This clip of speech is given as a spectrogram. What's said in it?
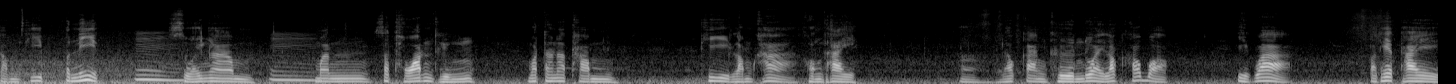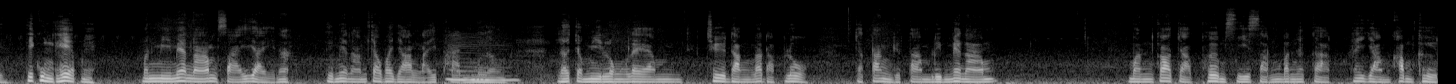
กรรมที่ประณีตอืมสวยงามอืมมันสะท้อนถึงวัฒนธรรมที่ล้ำค่าของไทยอ่าแล้วกลางคืนด้วย แล้วเขาบอกอีกว่า ประเทศไทยที่กรุงเทพเนี่ยมันมีแม่น้ำสายใหญ่นะคือแม่น้ำเจ้าพระยาไหลผ่านเมือง แล้วจะมีโรงแรมชื่อดังระดับโลก จะตั้งอยู่ตามริมแม่น้ำมันก็จะเพิ่มสีสันบรรยากาศให้ยามค่ำคืน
